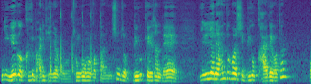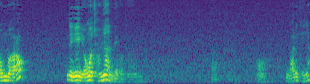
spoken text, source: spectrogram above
근데 얘가 그게 말이 되냐고. 전공한 것도 아니고 심지어 미국 회사인데 1년에 한두 번씩 미국 가야 되거든? 업무하러? 근데 얘 영어 전혀 안 되거든. 아, 어, 말이 되냐?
